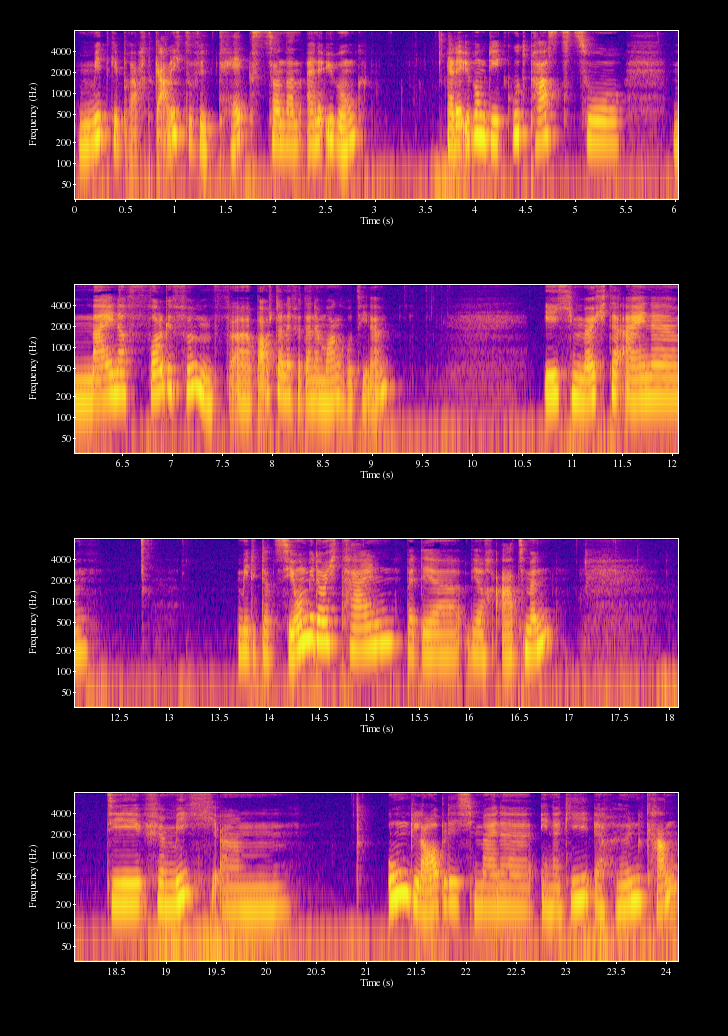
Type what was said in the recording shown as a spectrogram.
mitgebracht, gar nicht so viel Text, sondern eine Übung, eine Übung, die gut passt zu meiner Folge 5, äh, Bausteine für deine Morgenroutine. Ich möchte eine Meditation mit euch teilen, bei der wir auch atmen, die für mich ähm, unglaublich meine Energie erhöhen kann,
